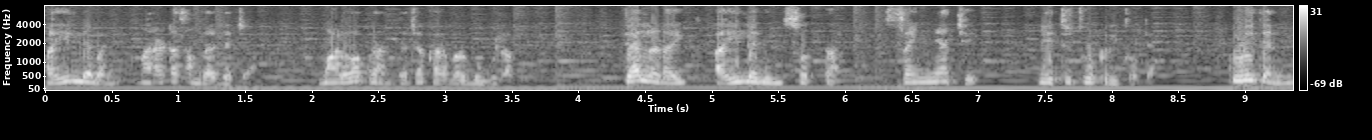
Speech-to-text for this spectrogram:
अहिल्याबाई मराठा साम्राज्याच्या माळवा प्रांताच्या कारभार बघू लागल्या. त्या लढाईत अहिल्यादेवी स्वतः सैन्याचे नेतृत्व करीत होत्या. पुढे त्यांनी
